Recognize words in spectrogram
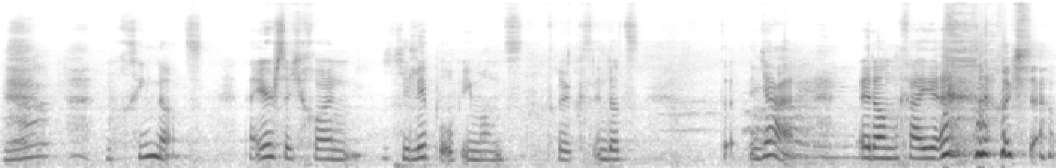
Ja? Hoe ging dat? Nou, eerst dat je gewoon je lippen op iemand drukt. En dat, dat- ja. En dan ga je langzaam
